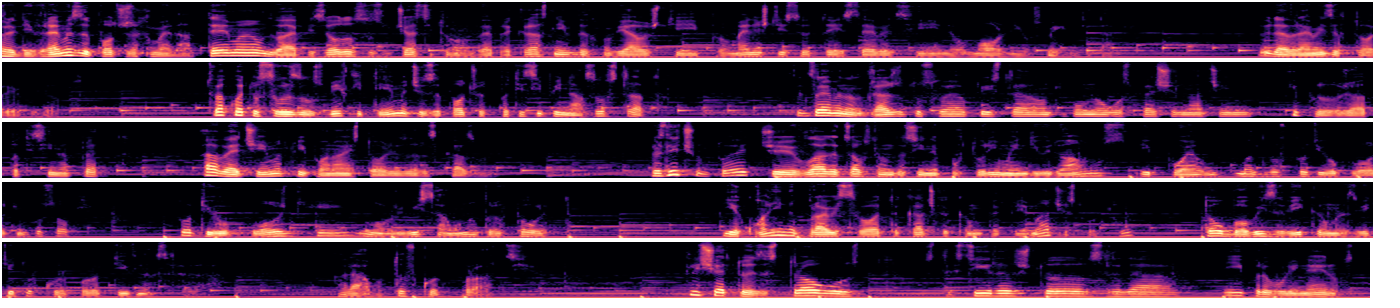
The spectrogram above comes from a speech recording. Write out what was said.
Преди време започнахме една тема, два епизода с участието на две прекрасни, вдъхновяващи, променящи света и себе си неуморни усмихнати дами. Дойде време и за втори епизод. Това, което свърза усмивките им е, че започват пъти си при нас в страта. След време надграждат освоеното и страданото по много успешен начин и продължават пъти си напред. А вече имат и по една история за разказване. Различното е, че влагат собствената си неповторима индивидуалност и поемат в противоположни посоки. Противоположни, може би, само на пръв поглед. И ако Ани направи своята качка към предприемачеството, то Боби зави към развитието в корпоративна среда. Работа в корпорация. Клишето е за строгост, стресираща среда и праволинейност.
